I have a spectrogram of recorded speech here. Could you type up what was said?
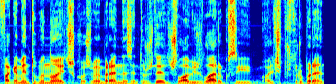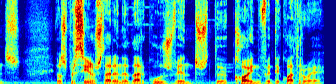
vagamente humanoides, com as membranas entre os dedos, lábios largos e olhos perturbantes. Eles pareciam estar a nadar com os ventos da COI 94E.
